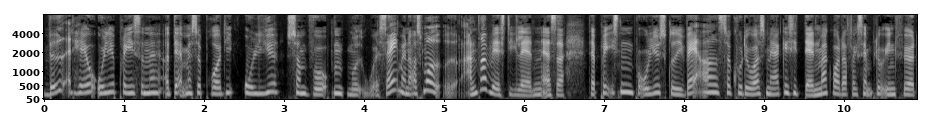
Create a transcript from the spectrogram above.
ved at hæve oliepriserne, og dermed så bruger de olie som våben mod USA, men også mod andre vestlige lande. Altså, da prisen på olie skød i vejret, så kunne det jo også mærkes i Danmark, hvor der for eksempel blev indført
